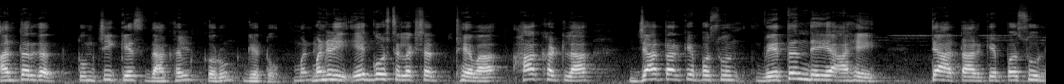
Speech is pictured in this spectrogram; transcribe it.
अंतर्गत तुमची केस दाखल करून घेतो. मंडळी एक गोष्ट लक्षात ठेवा हा खटला ज्या तारखेपासून वेतन देय आहे त्या तारखेपासून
